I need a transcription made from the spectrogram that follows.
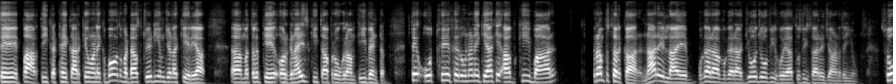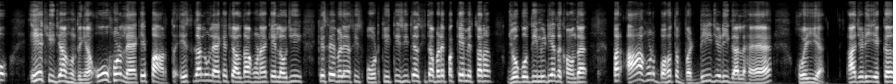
ਤੇ ਭਾਰਤੀ ਇਕੱਠੇ ਕਰਕੇ ਉਹਨਾਂ ਨੇ ਇੱਕ ਬਹੁਤ ਵੱਡਾ ਸਟੇਡੀਅਮ ਜਿਹੜਾ ਘੇਰਿਆ ਮਤਲਬ ਕਿ ਆਰਗੇਨਾਈਜ਼ ਕੀਤਾ ਪ੍ਰੋਗਰਾਮ ਇਵੈਂਟ ਤੇ ਉੱਥੇ ਫਿਰ ਉਹਨਾਂ ਨੇ ਕਿਹਾ ਕਿ ਅਬ ਕੀ ਬਾਰ ਟਰੰਪ ਸਰਕਾਰ ਨਾਰੇ ਲਾਏ, ਵਗੈਰਾ ਵਗੈਰਾ, ਜੋ ਜੋ ਵੀ ਹੋਇਆ, ਤੁਸੀਂ ਸਾਰੇ ਜਾਣਦੇ ਹੀ ਹੋ। ਸੋ ਇਹ ਚੀਜ਼ਾਂ ਹੁੰਦੀਆਂ, ਉਹ ਹੁਣ ਲੈ ਕੇ ਭਾਰਤ, ਇਸ ਗੱਲ ਨੂੰ ਲੈ ਕੇ ਚੱਲਦਾ ਹੋਣਾ ਕਿ ਲਓ ਜੀ, ਕਿਸੇ ਵੇਲੇ ਅਸੀਂ ਸਪੋਰਟ ਕੀਤੀ ਸੀ ਤੇ ਅਸੀਂ ਤਾਂ ਬੜੇ ਪੱਕੇ ਮਿੱਤਰ ਹਾਂ, ਜੋ ਗੋਦੀ ਮੀਡੀਆ ਦਿਖਾਉਂਦਾ ਪਰ ਆ ਹੁਣ ਬਹੁਤ ਵੱਡੀ ਜਿਹੜੀ ਗੱਲ ਹੈ, ਹੋਈ ਹੈ। ਆ ਜਿਹੜੀ ਇੱਕ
